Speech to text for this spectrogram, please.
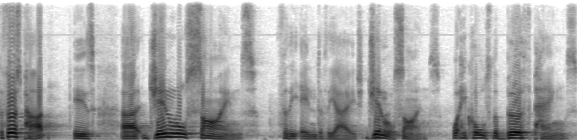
The first part is uh, general signs for the end of the age. General signs, what he calls the birth pangs.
